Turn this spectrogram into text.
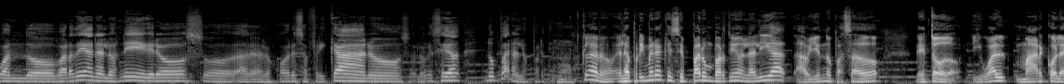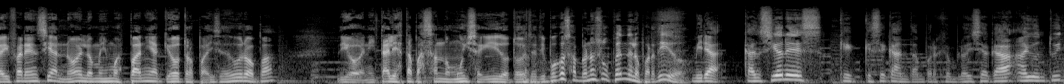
cuando bardean a los negros o a, los jugadores africanos o lo que sea, no paran los partidos. Claro, es la primera que se para un partido en la liga habiendo pasado de todo. Igual marco la diferencia, no es lo mismo España que otros países de Europa, Digo, en Italia está pasando muy seguido todo este tipo de cosas, pero no suspenden los partidos. Mira, canciones que, que se cantan, por ejemplo. Dice acá, hay un tuit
